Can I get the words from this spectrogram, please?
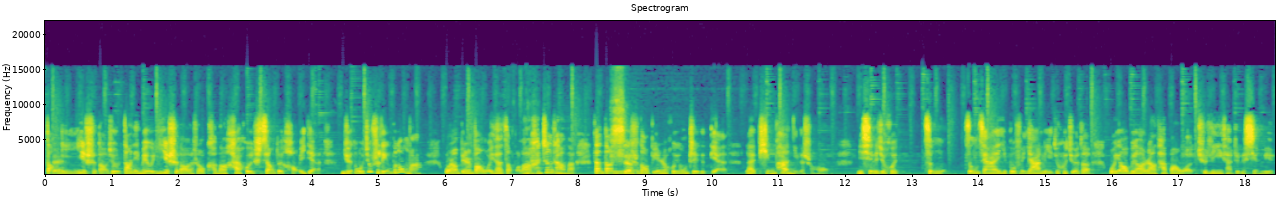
当你意识到，就是当你没有意识到的时候，可能还会相对好一点。你觉得我就是拎不动嘛，我让别人帮我一下怎么了？很 正常的。但当你意识到别人会用这个点来评判你的时候，你心里就会增增加一部分压力，就会觉得我要不要让他帮我去拎一下这个行李？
